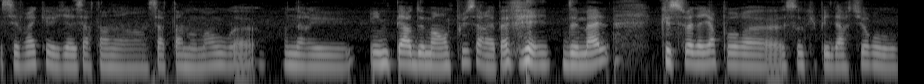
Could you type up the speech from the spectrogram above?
C'est vrai qu'il y a certains, certains moments où euh, on aurait eu une paire de mains en plus, ça n'aurait pas fait de mal que ce soit d'ailleurs pour euh, s'occuper d'Arthur ou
